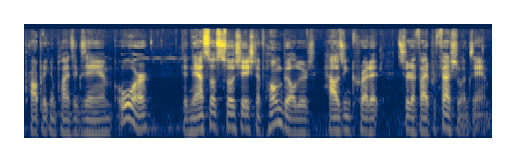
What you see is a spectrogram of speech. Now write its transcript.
Property Compliance Exam or the National Association of Home Builders Housing Credit Certified Professional Exam.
